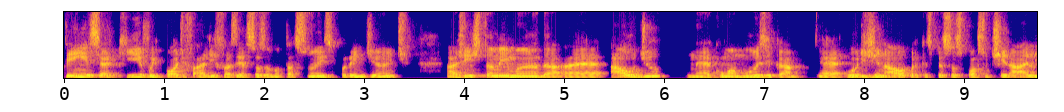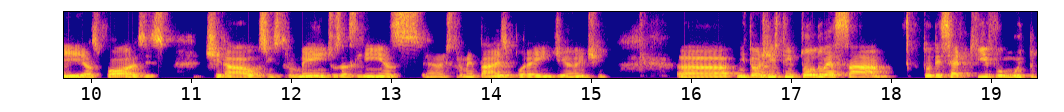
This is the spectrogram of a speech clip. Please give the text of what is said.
tem esse arquivo e pode ali fazer as suas anotações e por aí em diante. A gente também manda é, áudio, né, com a música é, original para que as pessoas possam tirar ali as vozes, tirar os instrumentos, as linhas é, instrumentais e por aí em diante. Uh, então a gente tem todo essa todo esse arquivo muito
